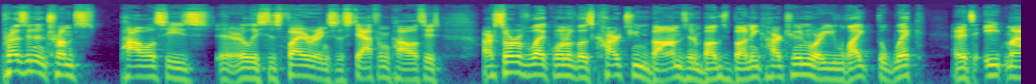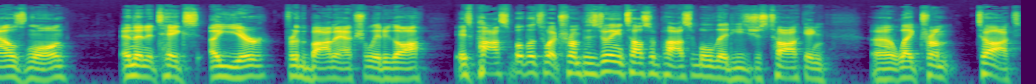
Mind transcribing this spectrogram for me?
President Trump's policies, or at least his firings, his staffing policies, are sort of like one of those cartoon bombs in a Bugs Bunny cartoon where you light the wick and it's eight miles long and then it takes a year for the bomb actually to go off. It's possible that's what Trump is doing. It's also possible that he's just talking uh, like Trump talked.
